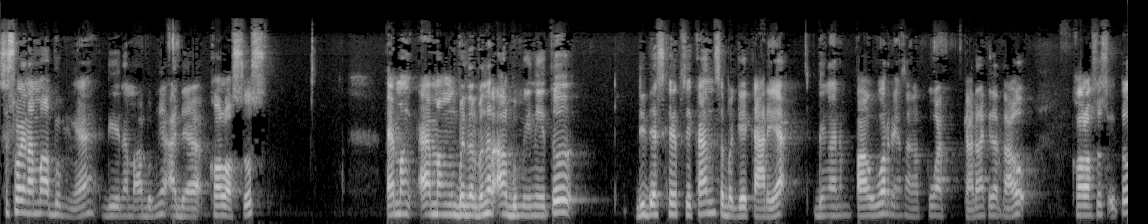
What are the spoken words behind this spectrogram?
Sesuai nama albumnya, di nama albumnya ada Colossus. Emang emang benar-benar album ini itu dideskripsikan sebagai karya dengan power yang sangat kuat. Karena kita tahu Colossus itu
